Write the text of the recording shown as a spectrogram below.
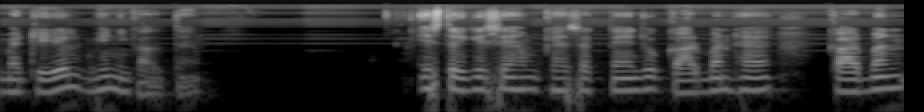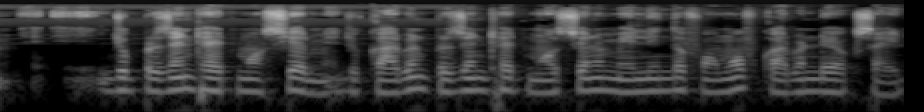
मटेरियल भी निकालते हैं। इस तरीके से हम कह सकते हैं जो कार्बन है कार्बन जो प्रेजेंट है एटमॉस्फेयर में, जो कार्बन प्रेजेंट है एटमॉस्फेयर में mainly in the form of carbon dioxide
